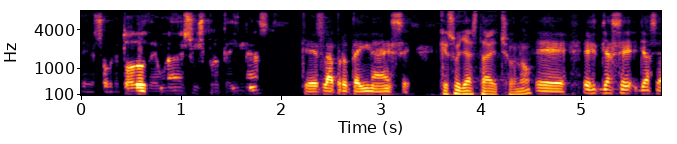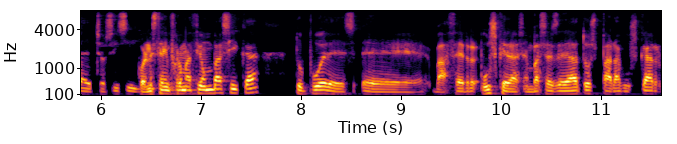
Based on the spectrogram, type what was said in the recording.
eh, sobre todo de una de sus proteínas, que es la proteína S. Que eso ya está hecho, ¿no? Eh, eh, ya, se, ya se ha hecho, sí, sí. Con esta información básica tú puedes eh, hacer búsquedas en bases de datos para buscar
